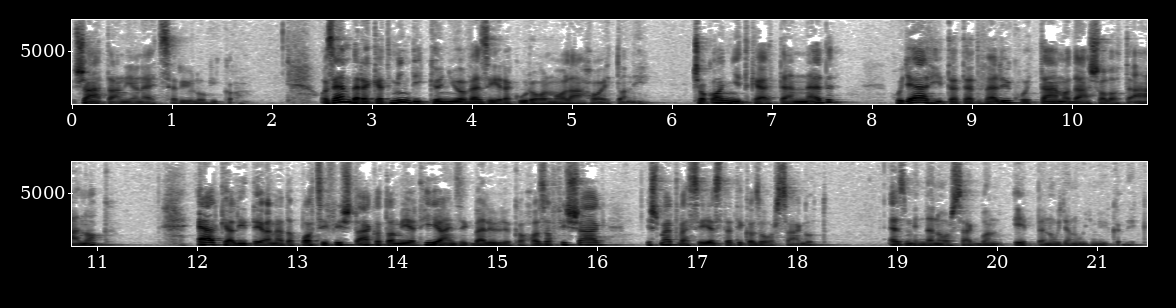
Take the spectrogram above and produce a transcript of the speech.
Sátán ilyen egyszerű logika. Az embereket mindig könnyű a vezérek uralma alá hajtani. Csak annyit kell tenned, hogy elhiteted velük, hogy támadás alatt állnak, el kell ítélned a pacifistákat, amiért hiányzik belőlük a hazafiság, és mert veszélyeztetik az országot. Ez minden országban éppen ugyanúgy működik.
